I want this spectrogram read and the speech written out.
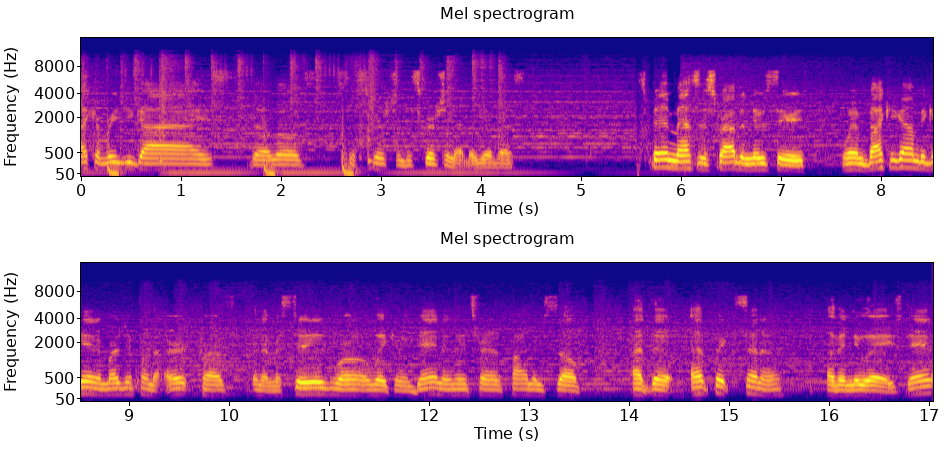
I can read you guys the little subscription description that they give us. Spin Master described the new series. When Bakugan began emerging from the Earth crust in a mysterious world awakening, Dan and his friends find themselves at the epic center of a new age. Dan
